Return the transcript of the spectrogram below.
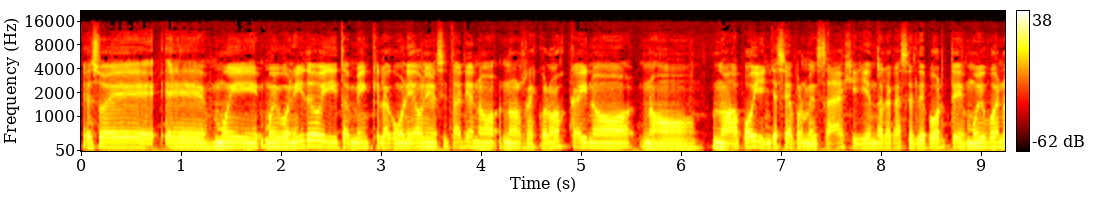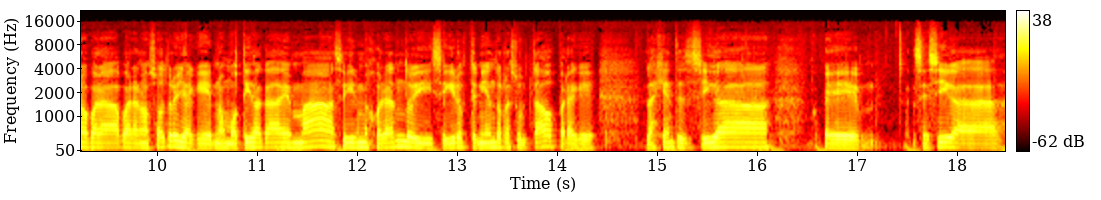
eso es, es muy, muy bonito y también que la comunidad universitaria no- nos reconozca y no- no- nos apoyen, ya sea por mensaje, yendo a la casa del deporte, es muy bueno para, para nosotros, ya que nos motiva cada vez más a seguir mejorando y seguir obteniendo resultados para que la gente siga... eh, se siga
